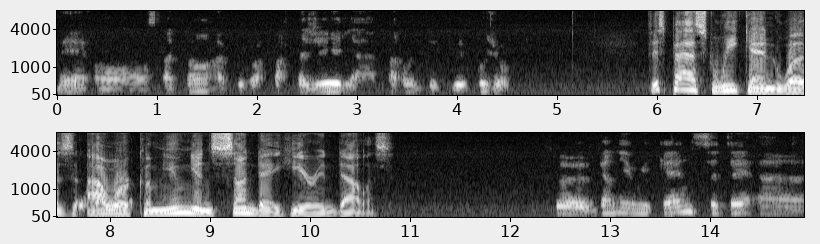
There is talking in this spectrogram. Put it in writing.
Mais on s'attend à pouvoir partager la parole de Dieu aujourd'hui. This past weekend was our Communion Sunday here in Dallas. Ce dernier week-end, c'était euh,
